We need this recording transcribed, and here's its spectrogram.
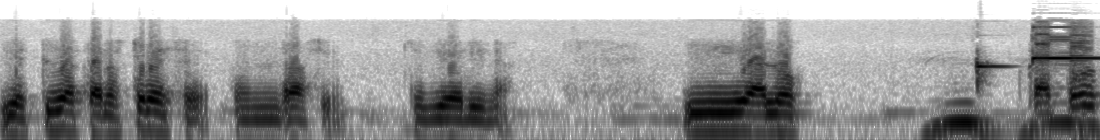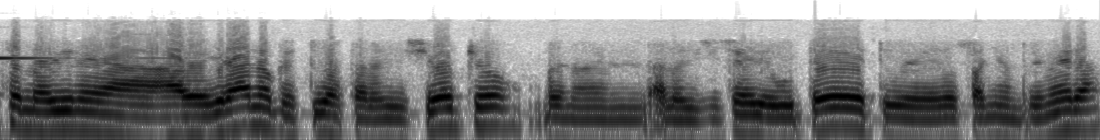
y estuve hasta los 13 en Racing, de Violina. Y a los 14 me vine a, Belgrano, que estuve hasta los 18, bueno, en- a los 16 debuté, estuve dos años en primera.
